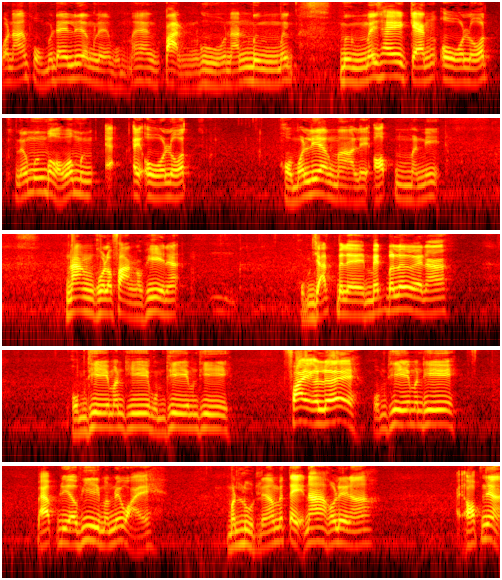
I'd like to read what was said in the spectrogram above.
วันนั้นผมไม่ได้เรื่องเลย ผมแม่งปั่นกูวันนั้นมึงไม่มึงไม่ใช่แก๊งโอรสแล้วมึงบอกว่ามึงไอโอรสผมก็เรียกมาเลยออฟมันนี่นั่งคนละฝั่งกับพี่เนี่ยผมยัดไปเลยเม็ดเบลเลอร์นะ ผมทีมันที ผมทีมันที ไฟกันเลย ผมทีมันที แป๊บเดียวพี่มันไม่ไหว มันหลุดเลยนะไม่เตะหน้าเขาเลยนะไอออฟเนี่ย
